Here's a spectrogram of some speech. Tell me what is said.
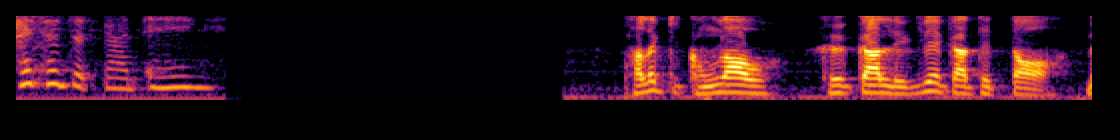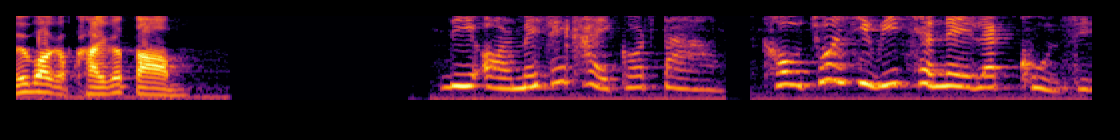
ให้ฉันจัดการเอง ภารกิจของเราคือการหลีกเลี่ยงการติดต่อไม่ว่ากับใครก็ตาม ดีออนไม่ใช่ใครก็ตาม เขาช่วยชีวิตฉันในแลคคูนซิ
